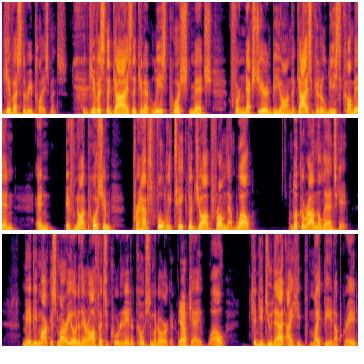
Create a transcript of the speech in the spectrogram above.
give us the replacements. give us the guys that can at least push Mitch for next year and beyond. The guys that could at least come in and if not push him, perhaps fully take the job from them. Well, look around the landscape. Maybe Marcus Mariota, their offensive coordinator, coached him at Oregon. Yeah. Okay, well, can you do that? I, he might be an upgrade.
